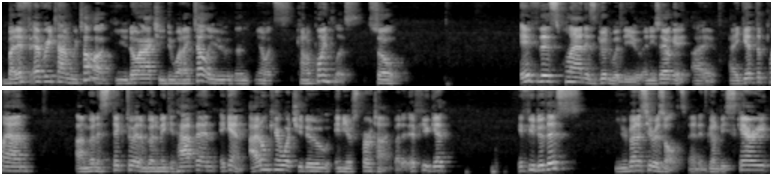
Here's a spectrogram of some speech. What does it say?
but if every time we talk you don't actually do what I tell you, then you know it's kind of pointless. So if this plan is good with you and you say, okay, I, I get the plan, I'm gonna stick to it, I'm gonna make it happen. Again, I don't care what you do in your spare time, but if you get if you do this, you're gonna see results and it's gonna be scary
